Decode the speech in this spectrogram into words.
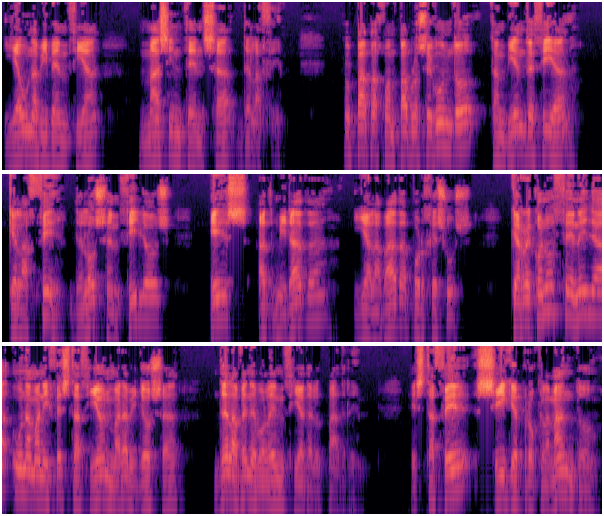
y a una vivencia más intensa de la fe. El Papa Juan Pablo II también decía que la fe de los sencillos es admirada y alabada por Jesús, que reconoce en ella una manifestación maravillosa de la benevolencia del Padre. Esta fe sigue proclamando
